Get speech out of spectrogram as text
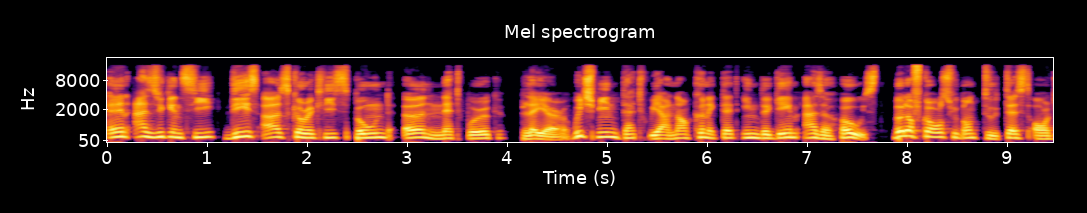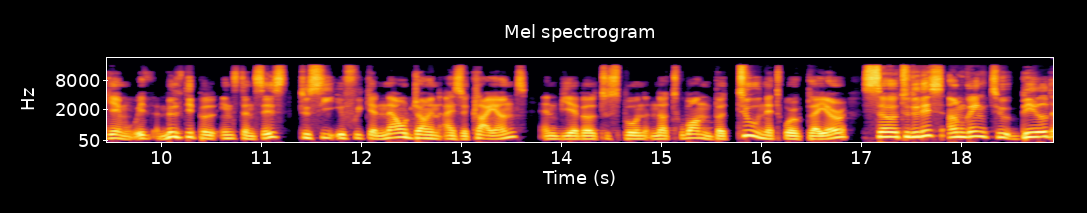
And as you can see, this has correctly spawned a network player, which means that we are now connected in the game as a host. But of course, we want to test our game with multiple instances to see if we can now join as a client and be able to spawn not one but two network player. So to do this, I'm going to build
